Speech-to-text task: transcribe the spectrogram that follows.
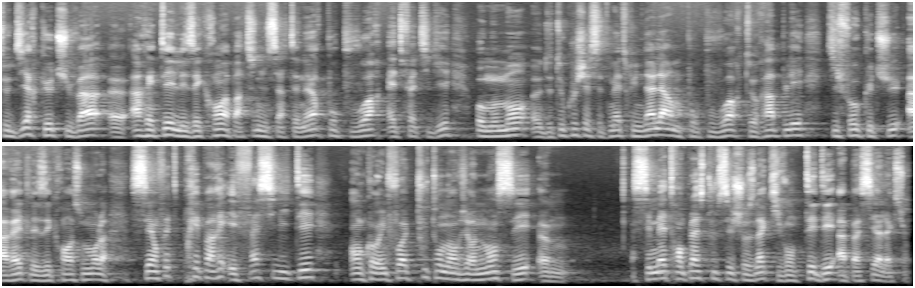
te dire que tu vas euh, arrêter les écrans à partir d'une certaine heure pour pouvoir être fatigué au moment euh, de te coucher. C'est te mettre une alarme pour pouvoir te rappeler qu'il faut que tu arrêtes les écrans à ce moment-là. C'est en fait préparer et faciliter encore une fois tout ton environnement. C'est c'est mettre en place toutes ces choses-là qui vont t'aider à passer à l'action.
